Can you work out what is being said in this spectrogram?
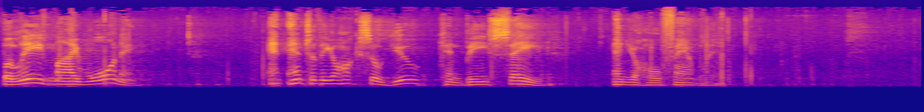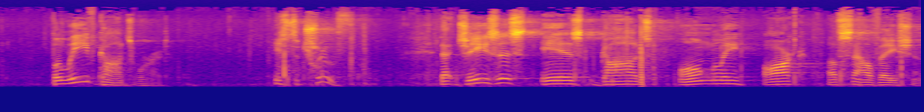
Believe my warning and enter the ark so you can be saved and your whole family. Believe God's word. It's the truth that Jesus is God's only ark of salvation.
